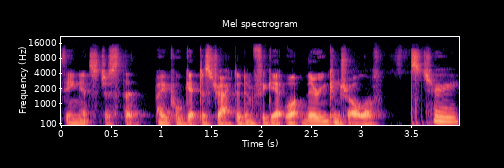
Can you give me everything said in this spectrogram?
thing it's just that people get distracted and forget what they're in control of. It's true.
